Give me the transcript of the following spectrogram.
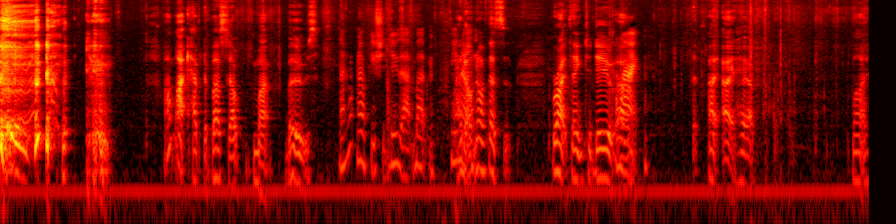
I might have to bust out my booze. I don't know if you should do that, but you know. I don't know if that's the right thing to do. Um, Right. I, I have my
